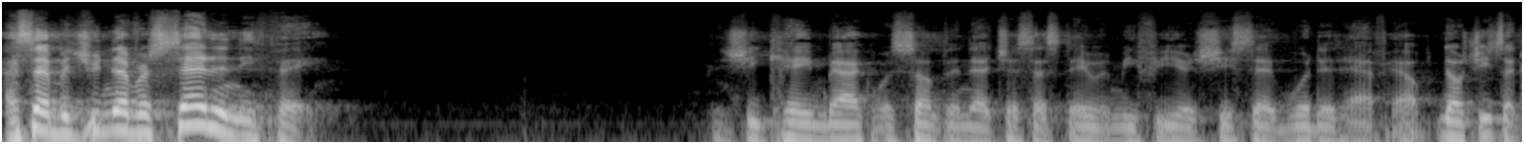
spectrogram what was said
I said, But you never said anything. And she came back with something that just has stayed with me for years. She said, Would it have helped? No, she said,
